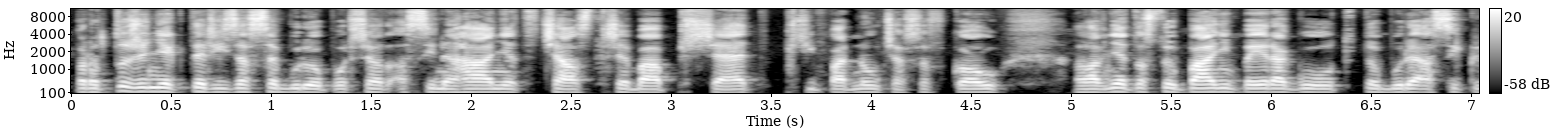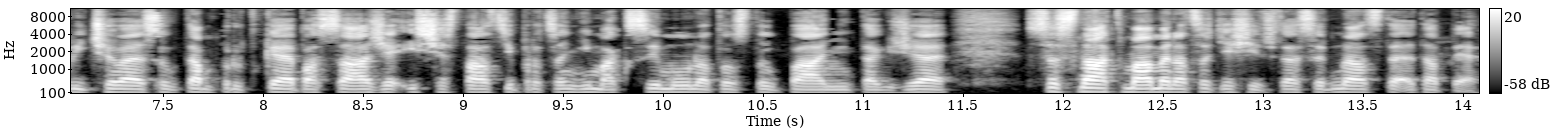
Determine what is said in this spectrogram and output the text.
protože někteří zase budou potřebovat asi nahánět čas třeba před případnou časovkou. Hlavně to stoupání Peyragut, to bude asi klíčové, jsou tam prudké pasáže i 16% maximum na to stoupání, takže se snad máme na co těšit v té 17. etapě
